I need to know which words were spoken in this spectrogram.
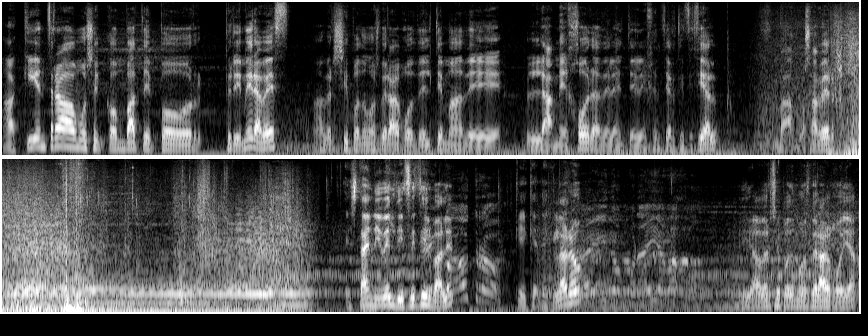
Aquí entrábamos en combate por primera vez. A ver si podemos ver algo del tema de la mejora de la inteligencia artificial. Vamos a ver. Está en nivel difícil, ¿vale? Que quede claro. Y a ver si podemos ver algo ya.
